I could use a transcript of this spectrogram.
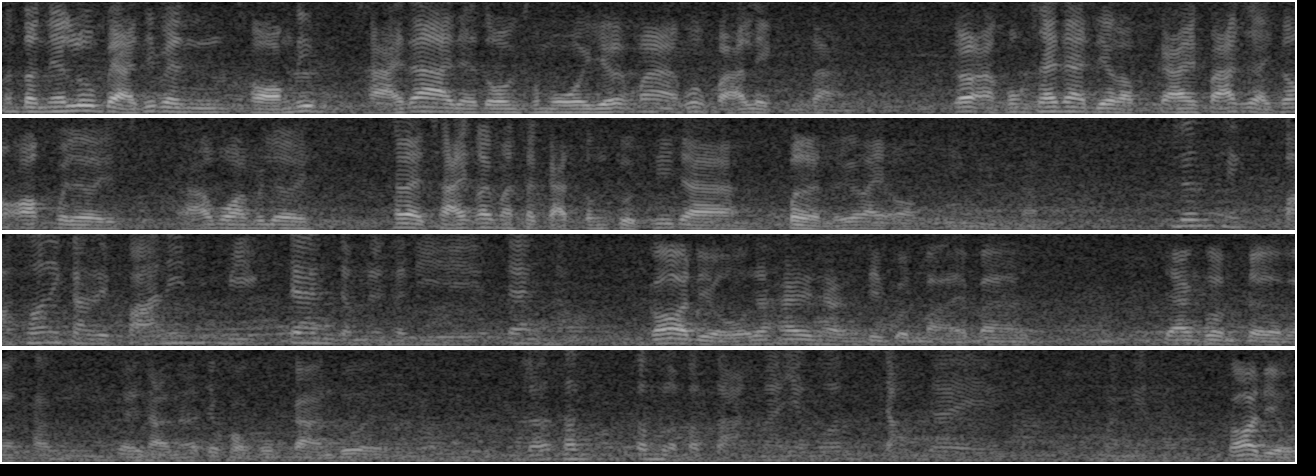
มันตอนนี้รูปแบบที่เป็นของที่ขายได้เนี่ยโดนขโมยเยอะมากพวกฝาเหล็กต่างๆ ก็คงใช้ได้เดียวกับกายฟ้าเกิดต้องออกไปเลยถาวรไปเลย ถ้าจะใช้ค่อยมาสกัดตรงจุดที่จะเปิดหรืออะไรออกอีกครับ เรื่องไอ้ฝาท่อในการไฟฟ้านี่มีแจ้งดำเนินคดีแจ้งครับ ก็เดี๋ยวจะให้ทางทีมกฎหมายมาแจ้งเพิ่มเติมอะครับในฐานะเจ้าของโครงการด้วย แล้วตำตำรวจประสานมายังว่าจับได้มั้งไงครับ ก็เดี๋ยว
